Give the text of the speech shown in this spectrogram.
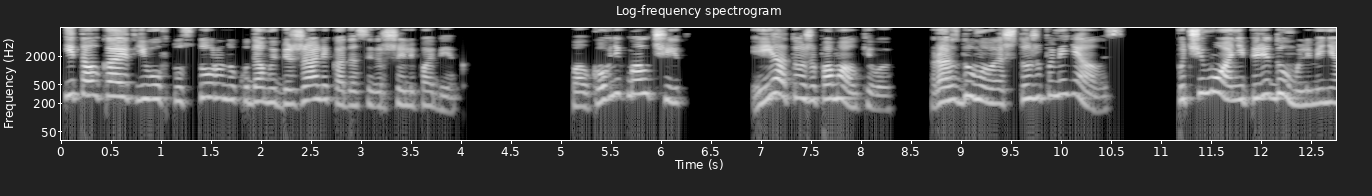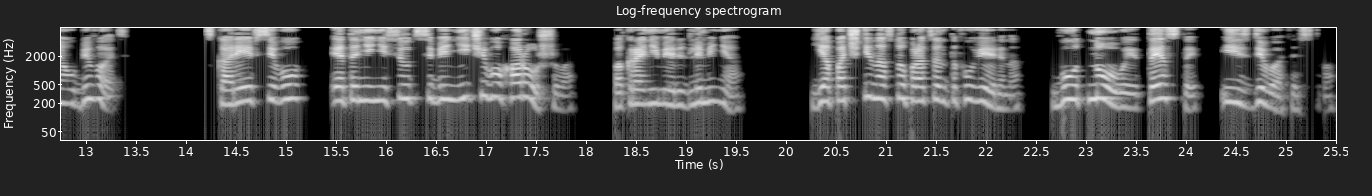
и толкает его в ту сторону, куда мы бежали, когда совершили побег. Полковник молчит, и я тоже помалкиваю, раздумывая, что же поменялось. Почему они передумали меня убивать? Скорее всего, это не несет в себе ничего хорошего, по крайней мере для меня. Я почти на сто процентов уверена, будут новые тесты и издевательства.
